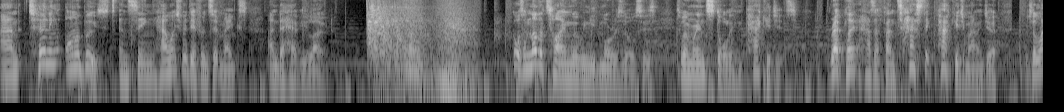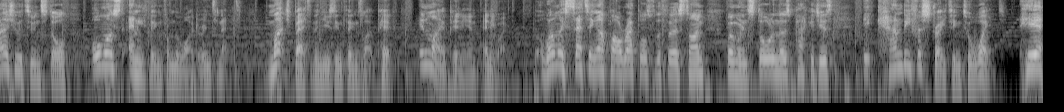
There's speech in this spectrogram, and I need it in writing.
and turning on a boost and seeing how much of a difference it makes under heavy load. Of course, another time where we need more resources is when we're installing packages. Replit has a fantastic package manager which allows you to install almost anything from the wider internet. Much better than using things like pip, in my opinion anyway. But when we're setting up our REPLs for the first time, when we're installing those packages, it can be frustrating to wait. Here,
